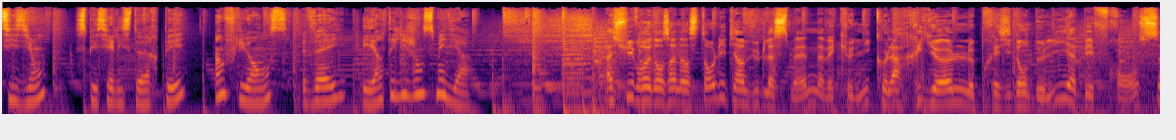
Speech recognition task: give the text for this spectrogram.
Cision, spécialiste RP, influence, veille et intelligence média. À suivre dans un instant l'interview de la semaine avec Nicolas Rieul, le président de l'IAB France,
